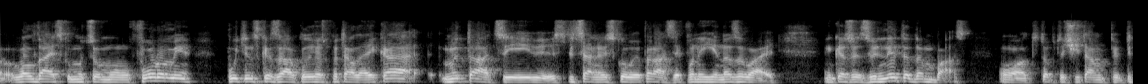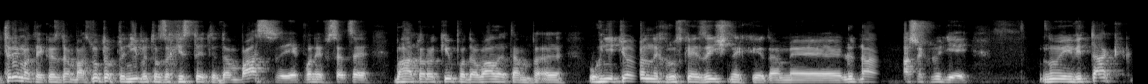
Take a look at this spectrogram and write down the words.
Валдайському цьому форумі Путін сказав, коли його спитали, а яка мета цієї спеціальної військової операції, як вони її називають. Він каже: звільнити Донбас. От, тобто, чи там підтримати якось Донбас, ну тобто, нібито захистити Донбас, як вони все це багато років подавали там е, угнітених рускоязичних е, там е, люд наших людей. Ну і відтак,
